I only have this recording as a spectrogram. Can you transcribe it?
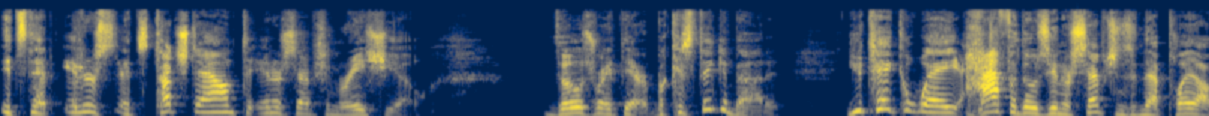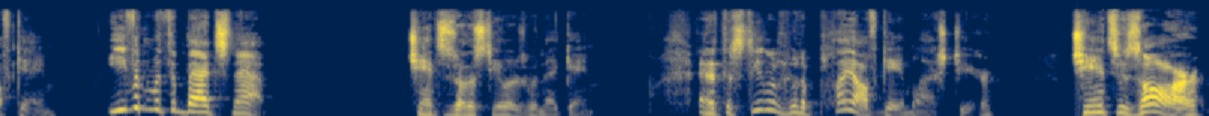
It's that inter- it's touchdown to interception ratio. Those right there. Because think about it. You take away half of those interceptions in that playoff game, even with a bad snap, chances are the Steelers win that game. And if the Steelers win a playoff game last year, chances are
